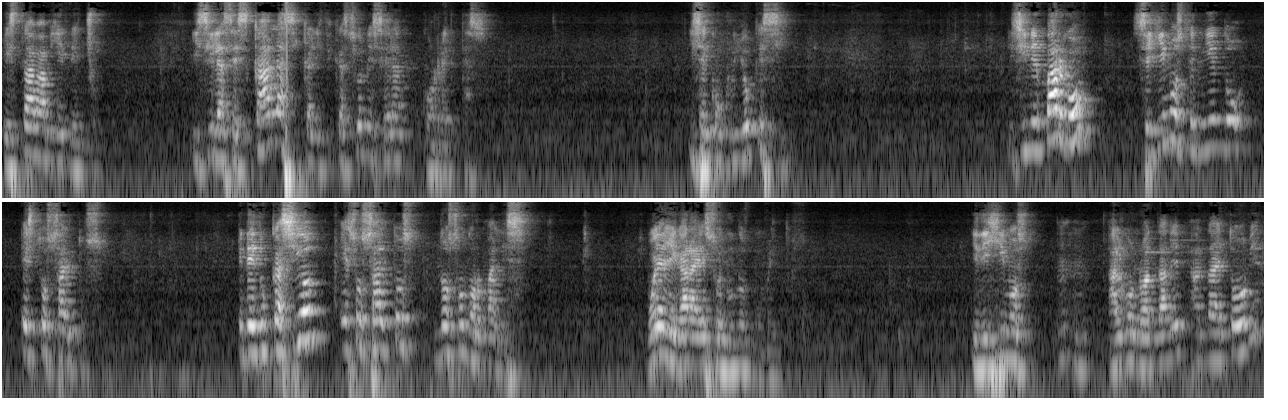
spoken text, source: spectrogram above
estaba bien hecho y si las escalas y calificaciones eran correctas. Y se concluyó que sí. Y sin embargo, seguimos teniendo estos saltos. En educación, esos saltos no son normales. Voy a llegar a eso en unos momentos. Y dijimos, algo no anda anda de todo bien.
